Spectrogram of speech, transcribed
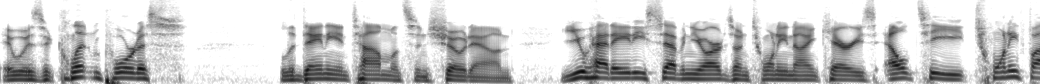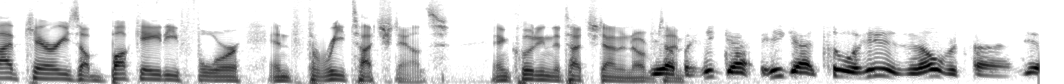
it was a Clinton Portis, LaDainian Tomlinson showdown. You had 87 yards on 29 carries. LT 25 carries, a buck 84, and three touchdowns including the touchdown in overtime. Yeah, but he got he got two of his in overtime. Yeah,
